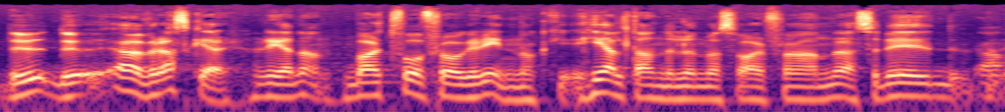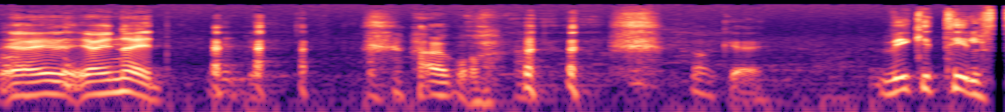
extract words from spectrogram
Du, du överraskar redan. Bara två frågor in och helt annorlunda svar från andra. Så det ja. jag, är, jag är nöjd. ja, det är bra. okay. Vilket tillfälle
